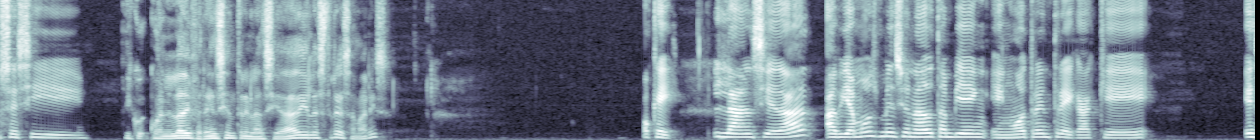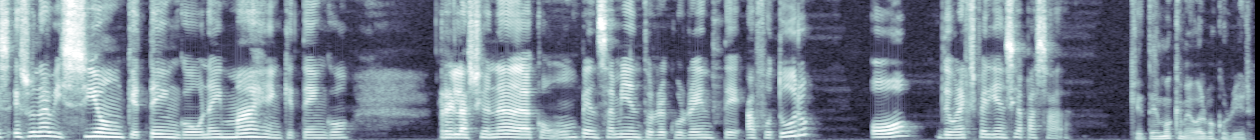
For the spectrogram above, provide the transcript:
sé si... ¿Y cuál es la diferencia entre la ansiedad y el estrés, Amaris? Ok, la ansiedad, habíamos mencionado también en otra entrega que es, es, una visión que tengo, una imagen que tengo relacionada con un pensamiento recurrente a futuro o de una experiencia pasada. Que temo que me vuelva a ocurrir.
